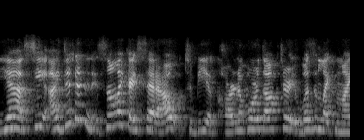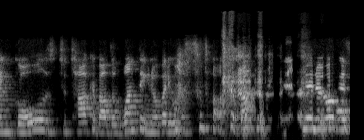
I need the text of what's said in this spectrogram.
Yeah, see, I didn't, it's not like I set out to be a carnivore doctor. It wasn't like my goal is to talk about the one thing nobody wants to talk about. you know, as,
